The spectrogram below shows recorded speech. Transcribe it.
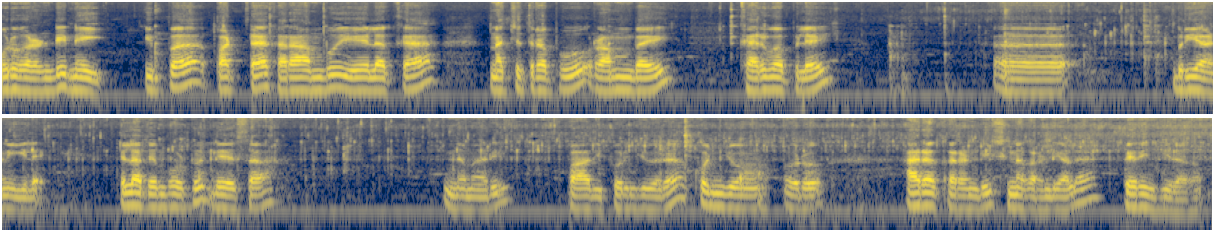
ஒரு கரண்டி நெய். இப்போ பட்டை கராம்பு ஏலக்காய் நட்சத்திரப்பூ ரம்பை கருவேப்பிலை பிரியாணி இலை. எல்லாத்தையும் போட்டு லேசாக இந்த மாதிரி பாதி பொரிஞ்சு வர கொஞ்சம் ஒரு அரை கரண்டி சின்ன கரண்டியால் பெருஞ்சீரகம்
